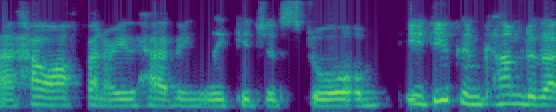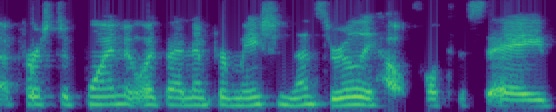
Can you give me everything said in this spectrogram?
uh, how often are you having leakage of stool? If you can come to that first appointment with that information, that's really helpful to say,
